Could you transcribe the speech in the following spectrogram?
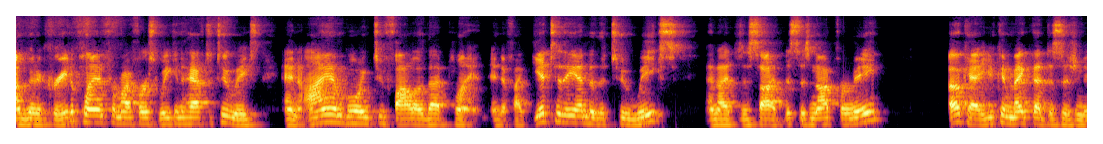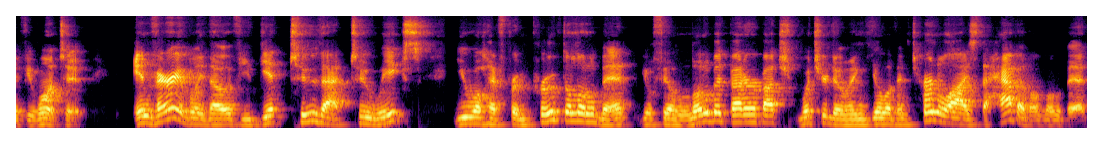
I'm going to create a plan for my first week and a half to two weeks, and I am going to follow that plan. And if I get to the end of the two weeks and I decide this is not for me, okay, you can make that decision if you want to. Invariably, though, if you get to that two weeks, you will have improved a little bit. You'll feel a little bit better about what you're doing. You'll have internalized the habit a little bit.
